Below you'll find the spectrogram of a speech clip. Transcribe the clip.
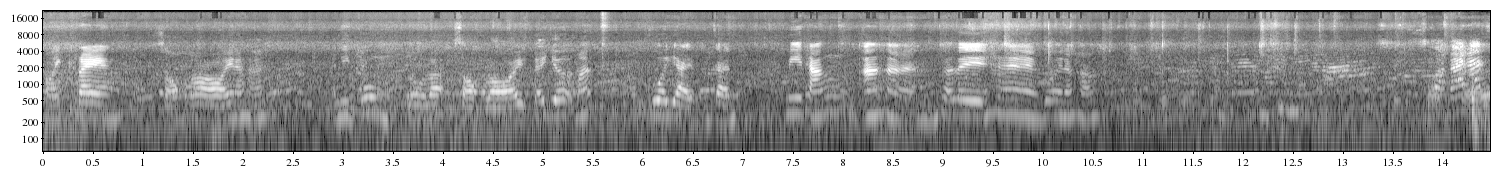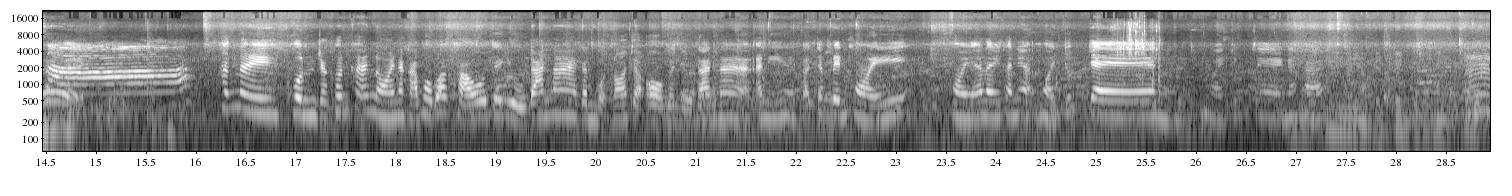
หอยแครง200 นะคะ อันนี้กุ้งโลละ 200 ได้เยอะมะตัวใหญ่เหมือนกัน มีทั้งอาหารทะเลแห้งด้วยนะคะ ก่อนได้เลยข้าง คนจะค่อนข้างน้อยนะคะ เพราะว่าเขาจะอยู่ด้านหน้ากันหมดเนาะจะออกกันอยู่ด้านหน้า อันนี้ก็จะเป็นหอยหอยอะไรคะเนี่ยหอยจุ๊บแจง หอยจุ๊บแจงนะคะนี่ยังเป็นเป็นอยู่เลยนี่อืม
